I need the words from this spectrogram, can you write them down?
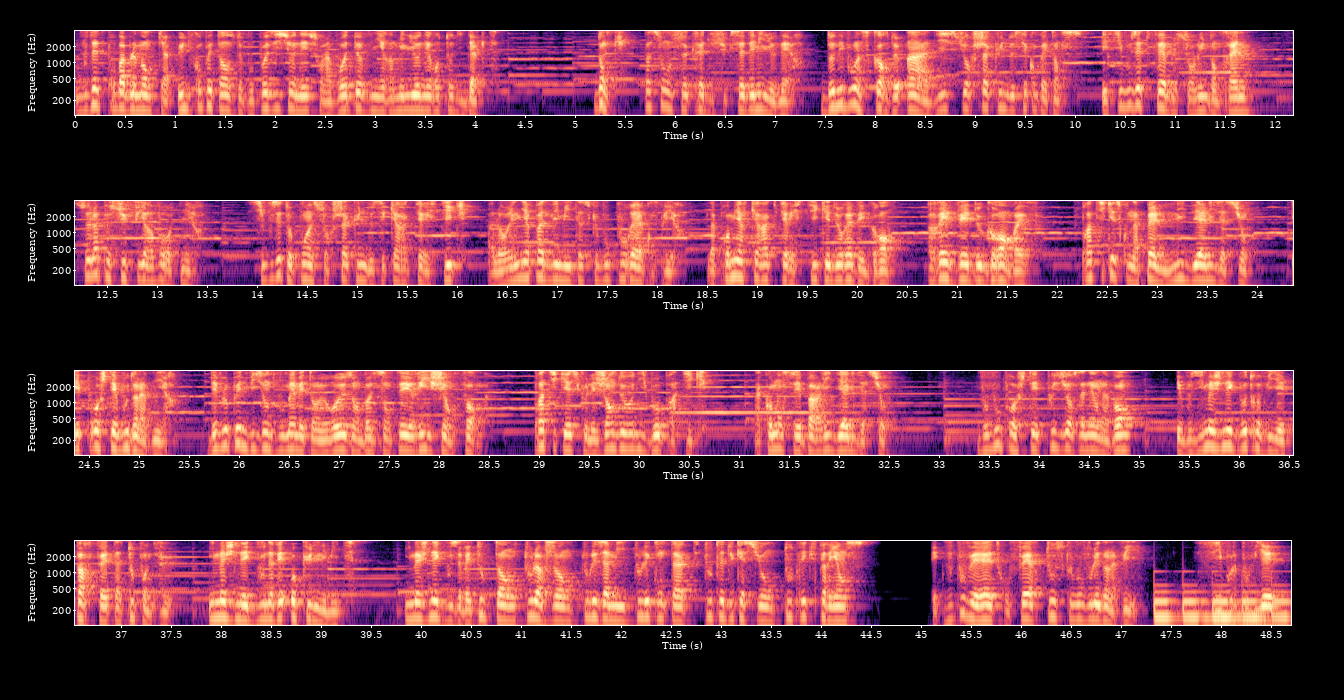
Vous n'êtes probablement qu'à une compétence de vous positionner sur la voie de devenir un millionnaire autodidacte. Donc, passons au secret du succès des millionnaires. Donnez-vous un score de 1 à 10 sur chacune de ces compétences. Et si vous êtes faible sur l'une d'entre elles, cela peut suffire à vous retenir. Si vous êtes au point sur chacune de ces caractéristiques, alors il n'y a pas de limite à ce que vous pourrez accomplir. La première caractéristique est de rêver grand. Rêvez de grands rêves. Pratiquez ce qu'on appelle l'idéalisation. Et projetez-vous dans l'avenir. Développez une vision de vous-même étant heureuse, en bonne santé, riche et en forme. Pratiquez ce que les gens de haut niveau pratiquent, à commencer par l'idéalisation. Vous vous projetez plusieurs années en avant et vous imaginez que votre vie est parfaite à tout point de vue. Imaginez que vous n'avez aucune limite. Imaginez que vous avez tout le temps, tout l'argent, tous les amis, tous les contacts, toute l'éducation, toute l'expérience, et que vous pouvez être ou faire tout ce que vous voulez dans la vie. Si vous le pouviez,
